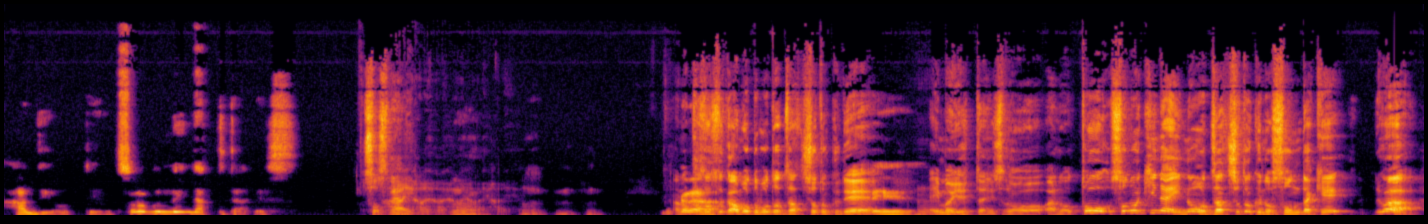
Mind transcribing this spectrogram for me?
ハンディを負っている。その分類になってたわけです。そうですね。はいはいはいはいはいはい。うんうんうんだからあの仮想、通貨はもともと雑所得で、えーうん今言ったように、その、あの、と、その機内の雑所得の損だけは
